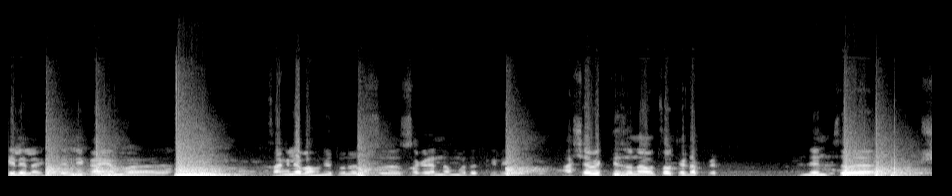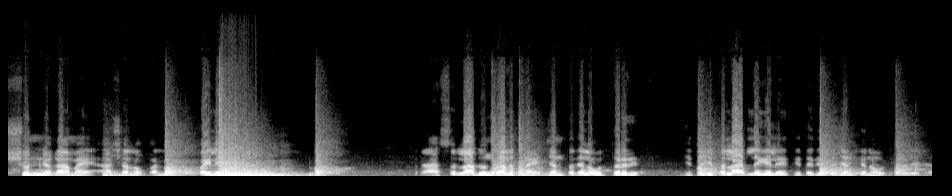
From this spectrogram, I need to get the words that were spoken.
केलेला आहे. त्यांनी कायम चांगल्या भावनेतूनच सगळ्यांना मदत केली. अशा व्यक्तीचं नाव चौथ्या टप्प्यात. ज्यांचं शून्य काम आहे अशा लोकांना पहिले. तर असं लादून चालत नाही. जनता त्याला उत्तर देत. जिथं जिथं लादले गेले तिथं तिथं जनतेनं उत्तर दिलं.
